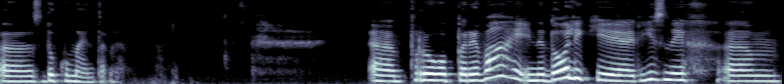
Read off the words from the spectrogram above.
е, з документами. Е, Про переваги і недоліки різних ем,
